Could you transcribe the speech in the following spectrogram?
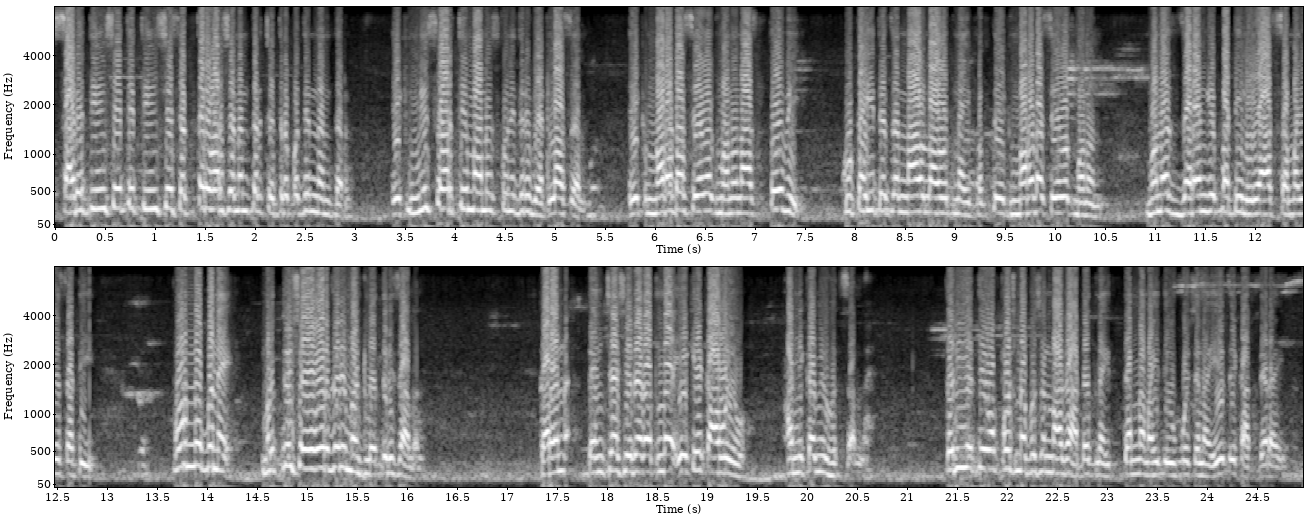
साडेतीनशे ते तीनशे सत्तर वर्षानंतर छत्रपतींनंतर एक निस्वार्थी माणूस कोणीतरी भेटला असेल एक मराठा सेवक म्हणून आज तो बी कुठंही त्याचं नाव लावत नाही फक्त एक मराठा सेवक म्हणून. मनोज जरांगे पाटील हे आज समाजासाठी पूर्णपणे मृत्यूशयावर जरी म्हटलं तरी चालेल. कारण त्यांच्या शरीरातला एक एक अवयव हा निकामी होत चाललाय. तरी ते उपोषणापासून मागे हटत नाहीत. त्यांना माहिती आहे उपोषण हेच एक हत्यार आहे.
